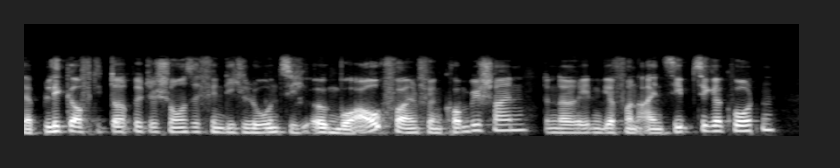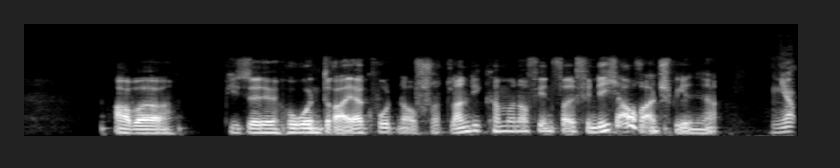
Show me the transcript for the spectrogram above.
der Blick auf die doppelte Chance, finde ich, lohnt sich irgendwo auch, vor allem für einen Kombischein, denn da reden wir von 1,70er Quoten. Aber diese hohen Dreierquoten auf Schottland, die kann man auf jeden Fall, finde ich, auch anspielen, ja. Ja,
